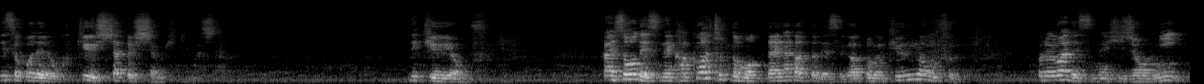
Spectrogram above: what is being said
で、そこで6九飛車と飛車を引き。で、9四歩。はい、そうですね。角はちょっともったいなかったですが、この9四歩。これはですね、非常に、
